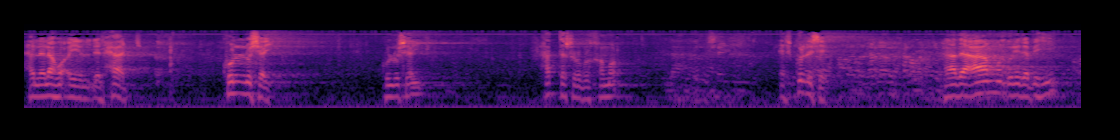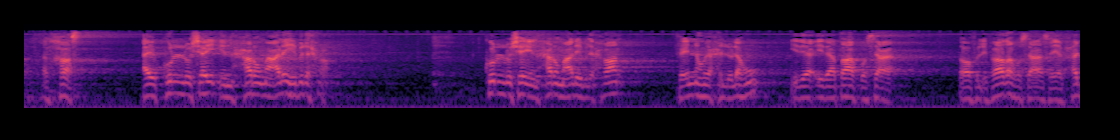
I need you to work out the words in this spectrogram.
حل له أي للحاج كل شيء. كل شيء. حتى شرب الخمر. إيش؟ كل شيء. هذا عام أريد به الخاص. أي كل شيء حرم عليه بالإحرام. كل شيء حرم عليه بالإحرام فإنه يحل له إذا إذا طاف وسعى طواف الإفاضة وسعى سعي الحج.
